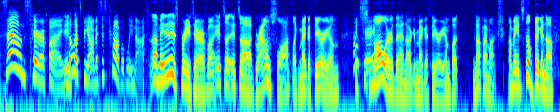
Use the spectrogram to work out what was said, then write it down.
Sounds terrifying, It- but let's be honest, it's probably not. I mean, it is pretty terrifying. It's a it's a ground sloth like Megatherium. It's smaller than a Megatherium, but not by much. I mean, it's still big enough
